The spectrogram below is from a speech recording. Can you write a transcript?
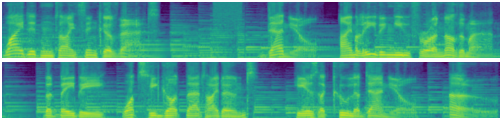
Why didn't I think of that? Daniel, I'm leaving you for another man. But baby, what's he got that I don't? He is a cooler Daniel. Oh.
